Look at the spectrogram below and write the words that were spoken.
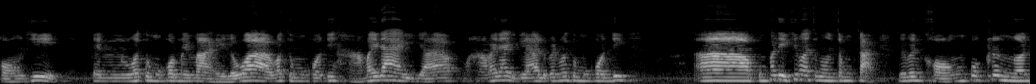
ของที่เป็นวัตถุมงคลใหม่ๆ หรือว่าวัตถุมงคลที่หาไม่ได้อีกแล้วหาไม่ได้อีกแล้ว หรือเป็นวัตถุมงคลที่ ผมผลิตขึ้นมาจำนวนจำกัด หรือเป็นของพวกเครื่องเงิน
